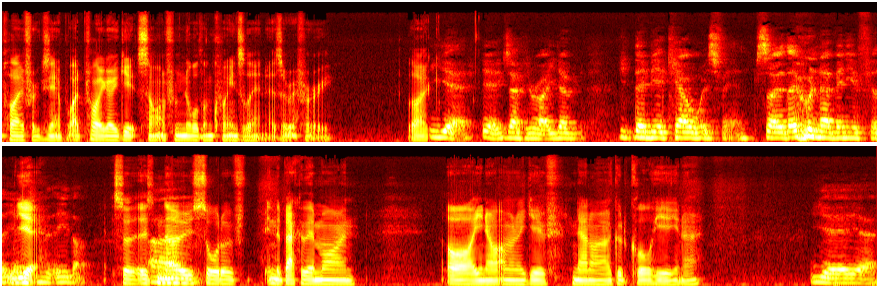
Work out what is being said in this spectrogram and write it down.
play, for example, I'd probably go get someone from Northern Queensland as a referee. Like, Yeah, yeah, exactly right. You'd have, they'd be a Cowboys fan, so they wouldn't have any affiliation with either. So there's no Um, sort of in the back of their mind, oh, you know, I'm going to give Nana a good call here, you know, Yeah, yeah.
